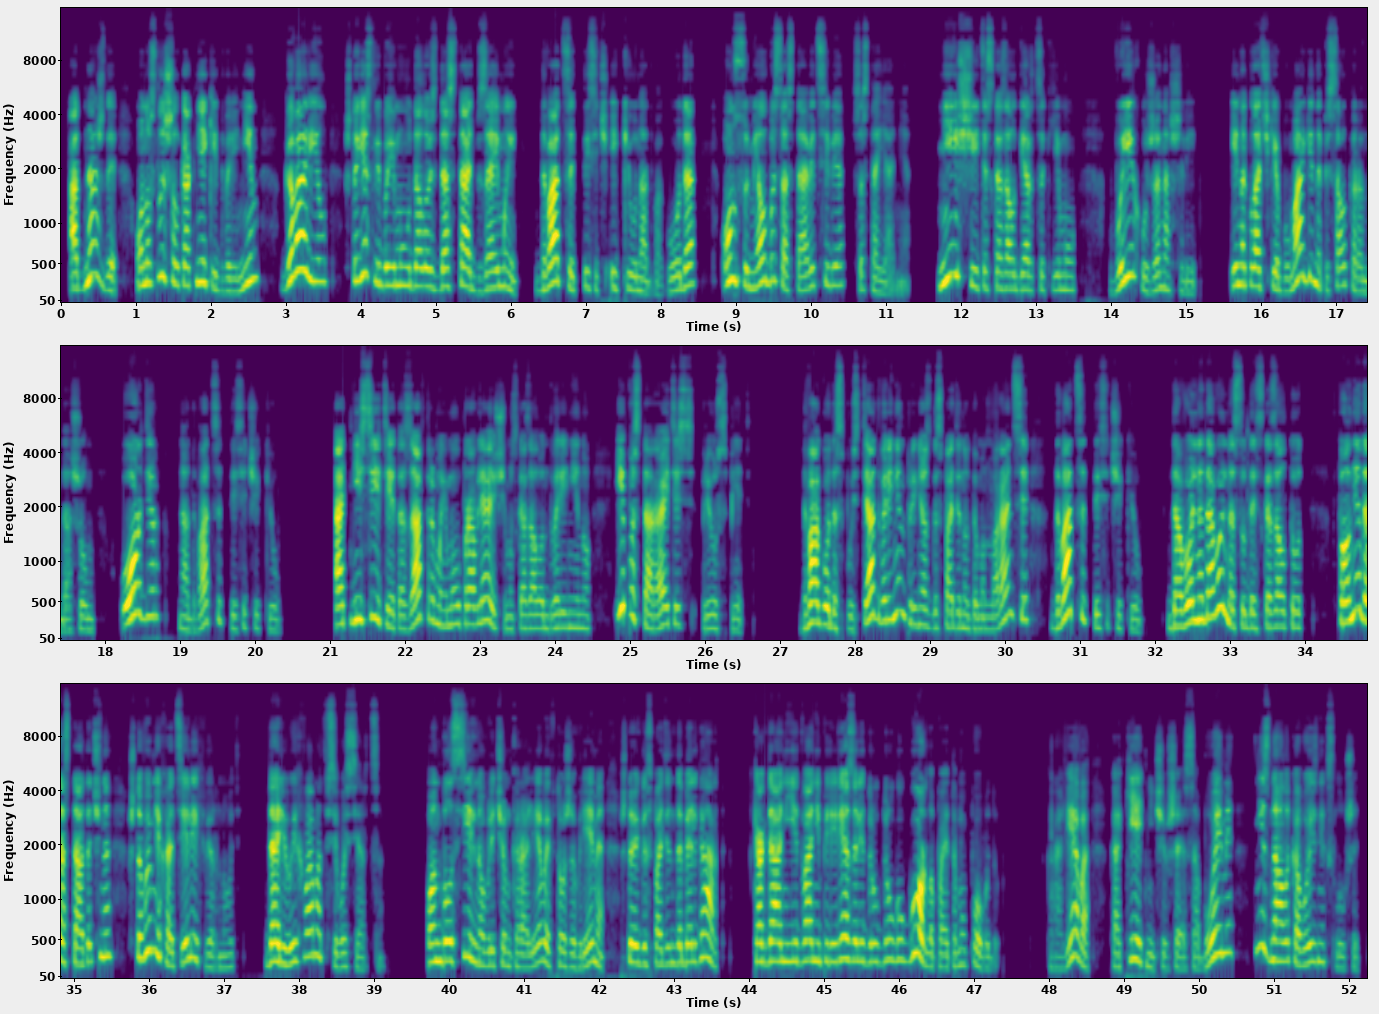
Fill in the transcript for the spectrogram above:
Однажды он услышал, как некий дворянин говорил, что если бы ему удалось достать взаймы 20 тысяч икю на два года, он сумел бы составить себе состояние. «Не ищите», — сказал герцог ему, — «вы их уже нашли». И на клочке бумаги написал карандашом «Ордер на 20 тысяч икю». «Отнесите это завтра моему управляющему», — сказал он дворянину, — «и постарайтесь преуспеть». Два года спустя дворянин принес господину де Монморанси 20 тысяч икю. «Довольно, довольно, сударь», — сказал тот. «Вполне достаточно, что вы мне хотели их вернуть. Дарю их вам от всего сердца». Он был сильно увлечен королевой в то же время, что и господин де Бельгард, когда они едва не перерезали друг другу горло по этому поводу. Королева, кокетничавшая с обоими, не знала, кого из них слушать.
